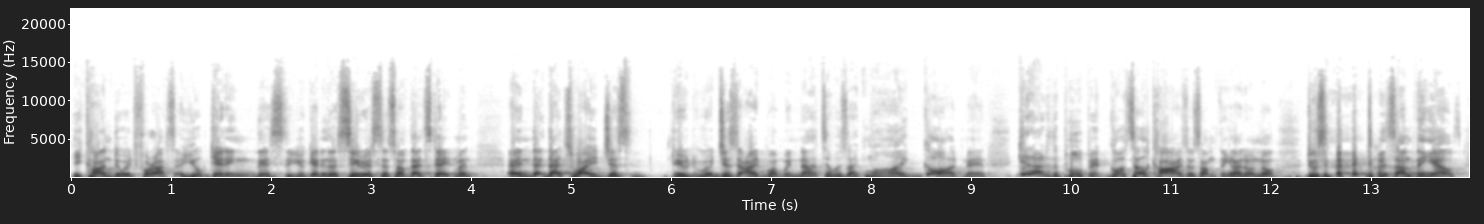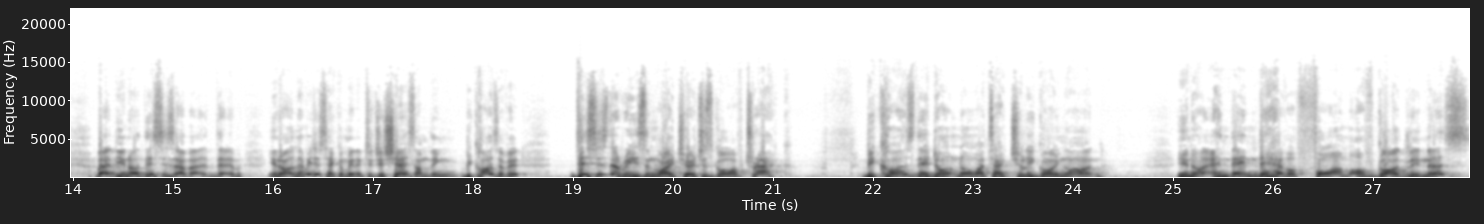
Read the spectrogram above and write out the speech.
He can't do it for us. Are you getting this? Are you getting the seriousness of that statement? And th- that's why it just, it just I went nuts. I was like, my God, man, get out of the pulpit, go sell cars or something. I don't know, do do something else. But you know, this is, uh, you know, let me just take a minute to just share something because of it. This is the reason why churches go off track. Because they don't know what's actually going on. You know, and then they have a form of godliness,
